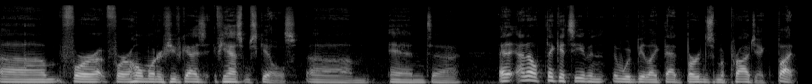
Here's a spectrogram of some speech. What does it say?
um, for for a homeowner if you guys if you have some skills um, and uh, and I don't think it's even it would be like that burdensome a project. But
